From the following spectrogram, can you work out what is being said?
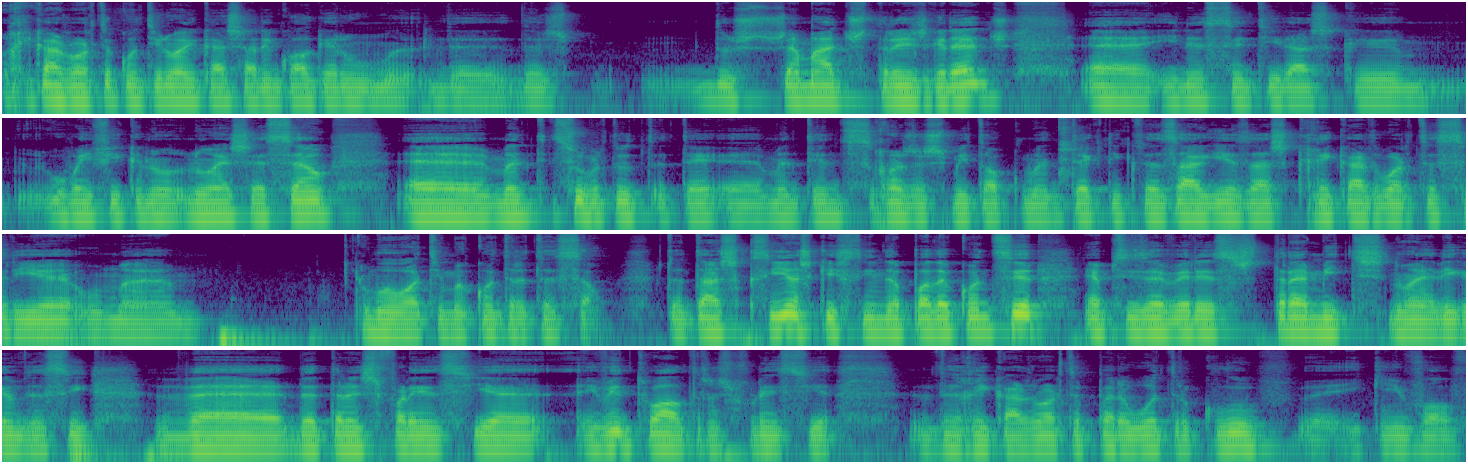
Ricardo Horta continua a encaixar em qualquer uma de, das dos chamados três grandes, uh, e nesse sentido acho que o Benfica não, não é exceção, uh, sobretudo até uh, mantendo-se Roger Schmidt ao comando técnico das Águias, acho que Ricardo Horta seria uma uma ótima contratação. Portanto, acho que sim, acho que isto ainda pode acontecer. É preciso haver esses trâmites, não é? Digamos assim, da, da transferência, eventual transferência de Ricardo Horta para outro clube e que envolve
